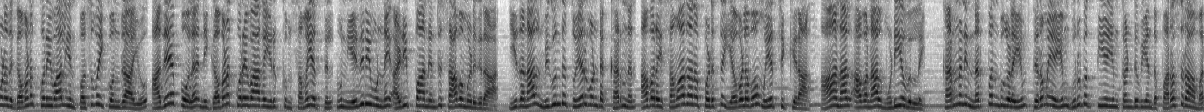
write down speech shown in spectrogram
உனது கவனக்குறைவால் என் பசுவை கொன்றாயோ அதே போல நீ கவனக்குறைவாக இருக்கும் சமயத்தில் உன் எதிரி உன்னை அழிப்பான் என்று சாபமிடுகிறார். இதனால் மிகுந்த துயர் கொண்ட கர்ணன் அவரை சமாதானப்படுத்த எவ்வளவோ முயற்சிக்கிறான். ஆனால் அவனால் முடியவில்லை. கர்ணனின் நற்பண்புகளையும் திறமையையும் குருபக்தியையும் கண்டு வியந்த பரசுராமர்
